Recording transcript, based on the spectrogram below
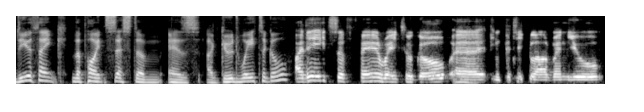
Do you think the point system is a good way to go? I think it's a fair way to go, uh, in particular when you,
